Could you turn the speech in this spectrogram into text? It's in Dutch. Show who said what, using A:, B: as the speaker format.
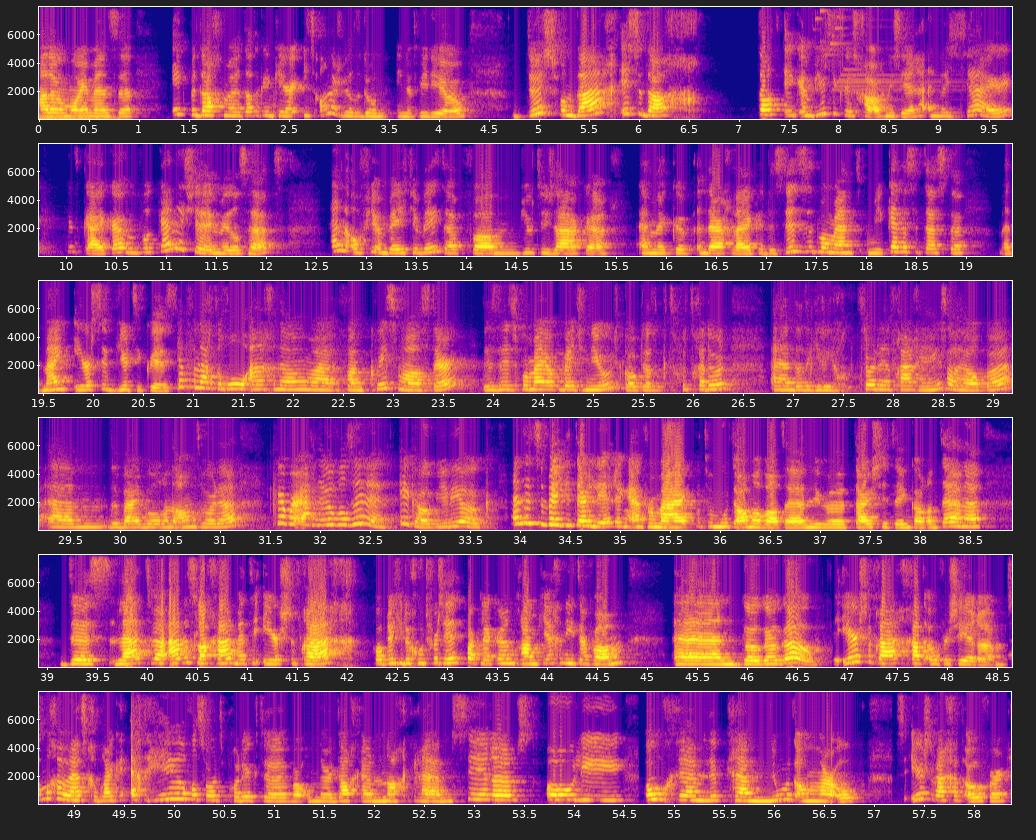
A: Hallo mooie mensen. Ik bedacht me dat ik een keer iets anders wilde doen in de video. Dus vandaag is de dag dat ik een beauty quiz ga organiseren. En dat jij kunt kijken hoeveel kennis je inmiddels hebt. En of je een beetje weet hebt van beautyzaken en make-up en dergelijke. Dus dit is het moment om je kennis te testen met mijn eerste beauty quiz. Ik heb vandaag de rol aangenomen van quizmaster. Dus dit is voor mij ook een beetje nieuws. Ik hoop dat ik het goed ga doen. En dat ik jullie goed door de vragen heen zal helpen. En de bijbehorende antwoorden. Ik heb er echt heel veel zin in. Ik hoop jullie ook. En dit is een beetje ter lering en vermaak. Want we moeten allemaal wat hè, nu we thuis zitten in quarantaine. Dus laten we aan de slag gaan met de eerste vraag. Ik hoop dat je er goed voor zit. Pak lekker een drankje. Geniet ervan. En go, go, go! De eerste vraag gaat over serum. Sommige mensen gebruiken echt heel veel soorten producten, waaronder dagcreme, nachtcreme, serums, olie, oogcreme, lipcreme, noem het allemaal maar op. Dus de eerste vraag gaat over,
